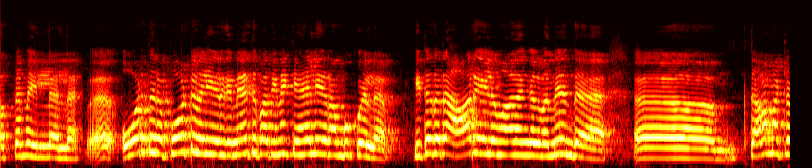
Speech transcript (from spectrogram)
சத்தமே இல்ல இல்ல ஒருத்தரை ஒவ்வொருத்தரை போட்டு வெளியே இருக்கு நேத்து பாத்தீங்கன்னா கேலிய ரம்புக்கும் இல்ல. கிட்டத்தட்ட ஆறு ஏழு மாதங்கள் வந்து இந்த தரமற்ற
